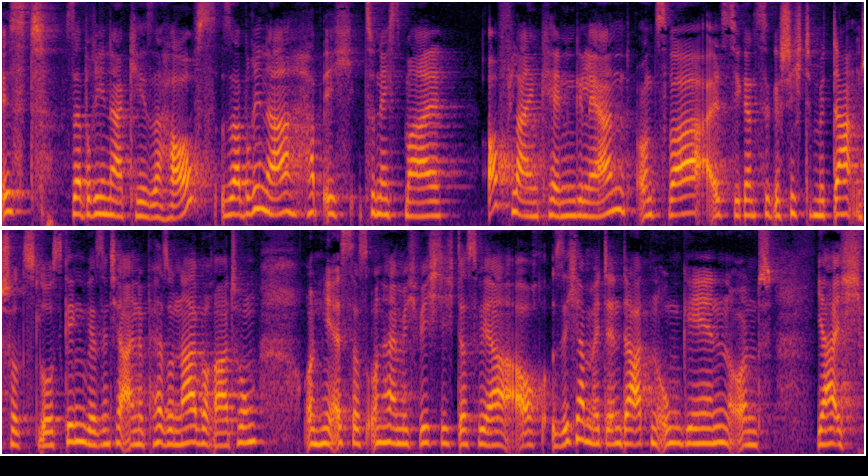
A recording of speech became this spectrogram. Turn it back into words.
ist Sabrina Käsehaufs. Sabrina habe ich zunächst mal offline kennengelernt und zwar als die ganze Geschichte mit Datenschutz losging. Wir sind ja eine Personalberatung und mir ist das unheimlich wichtig, dass wir auch sicher mit den Daten umgehen und ja, ich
